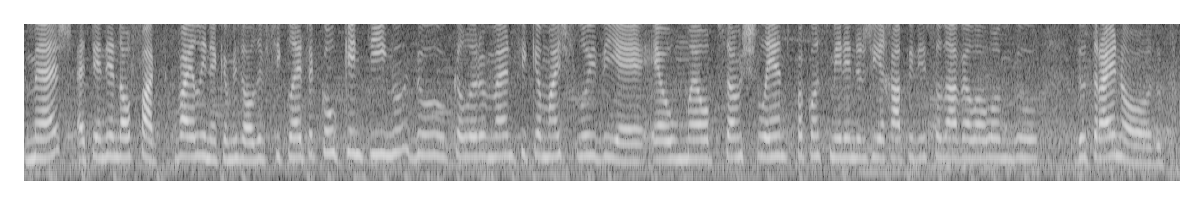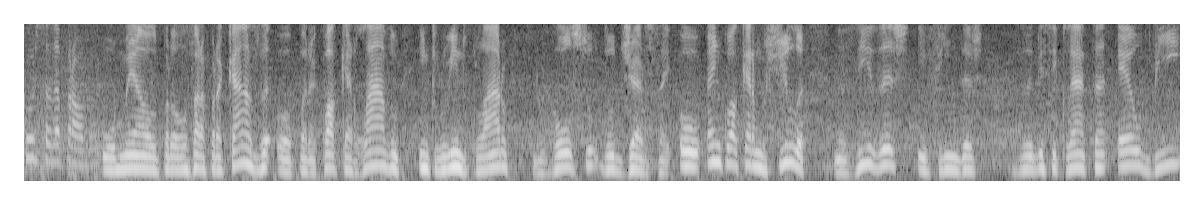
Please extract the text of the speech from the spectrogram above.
mas atendendo ao facto que vai ali na camisola da bicicleta, com o quentinho do calor humano fica mais fluido e é, é uma opção excelente para consumir energia rápida e saudável ao longo do, do treino ou do percurso ou da prova. O mel para levar para casa ou para qualquer lado, incluindo, claro, no bolso do jersey ou em qualquer mochila, nas idas e vindas de bicicleta, é o Be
